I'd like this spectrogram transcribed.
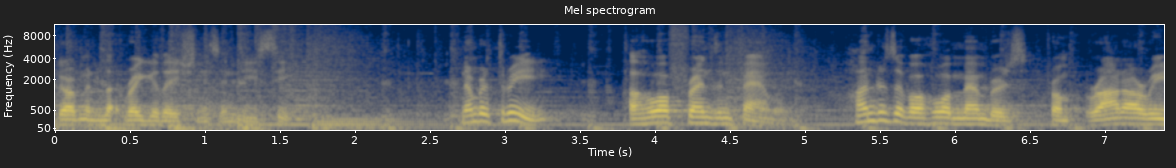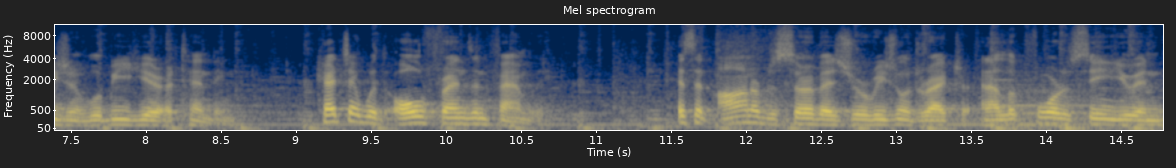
government regulations in DC. Number three, AAHOA friends and family. Hundreds of AAHOA members from around our region will be here attending. Catch up with old friends and family. It's an honor to serve as your regional director and I look forward to seeing you in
